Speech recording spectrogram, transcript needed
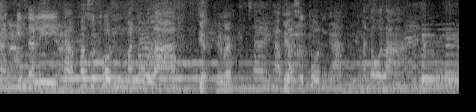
นางกินดาลีค่ะ พระสุทนมโนลา เจ็ดใช่ไหมใช่ค่ะเจ็ดพระสุทนค่ะ มโนลาอ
